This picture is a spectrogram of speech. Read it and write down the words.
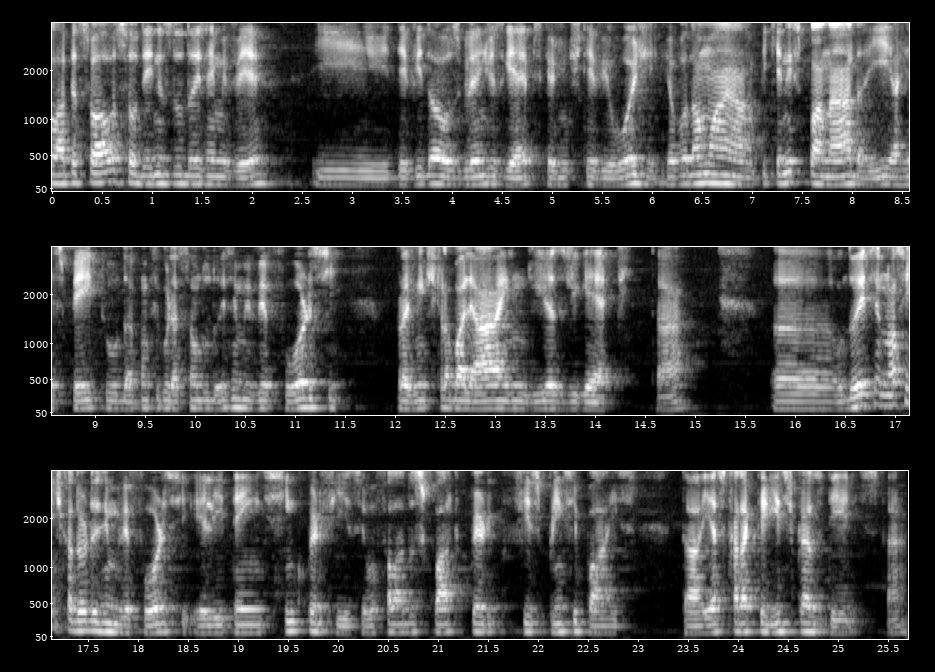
Olá pessoal, eu sou o Denis do 2MV e devido aos grandes gaps que a gente teve hoje, eu vou dar uma pequena explanada aí a respeito da configuração do 2MV Force para a gente trabalhar em dias de gap, tá? Uh, o 2, nosso indicador 2MV Force ele tem cinco perfis, eu vou falar dos quatro perfis principais tá? e as características deles. Tá?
